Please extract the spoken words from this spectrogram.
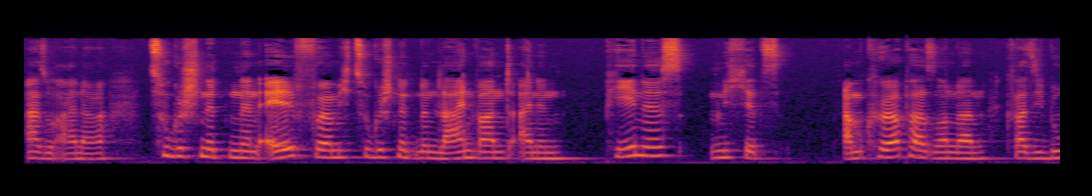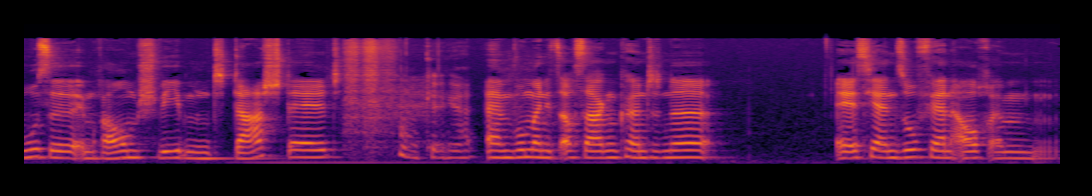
also einer zugeschnittenen, L-förmig zugeschnittenen Leinwand, einen Penis, nicht jetzt am Körper, sondern quasi lose im Raum schwebend darstellt. Okay, ja. Ähm, wo man jetzt auch sagen könnte, ne, er ist ja insofern auch ähm,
